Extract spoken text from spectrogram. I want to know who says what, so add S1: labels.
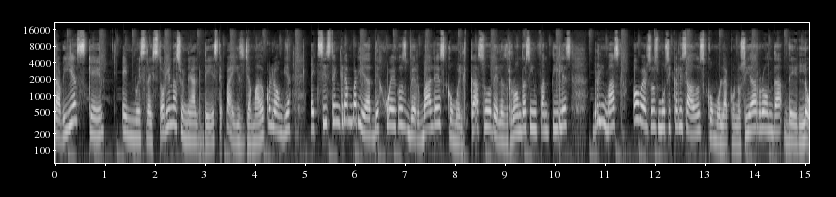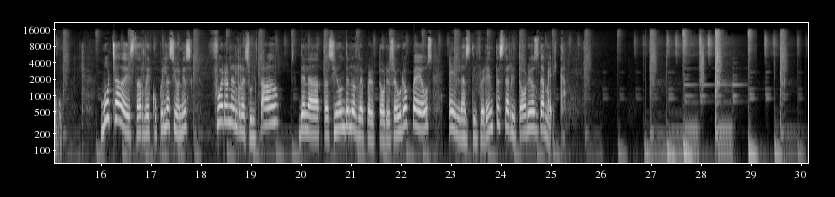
S1: ¿Sabías que en nuestra historia nacional de este país llamado Colombia existen gran variedad de juegos verbales como el caso de las rondas infantiles, rimas o versos musicalizados como la conocida ronda del lobo? Muchas de estas recopilaciones fueron el resultado de la adaptación de los repertorios europeos en los diferentes territorios de América.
